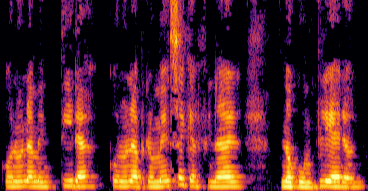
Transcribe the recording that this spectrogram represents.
con una mentira, con una promesa que al final no cumplieron.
